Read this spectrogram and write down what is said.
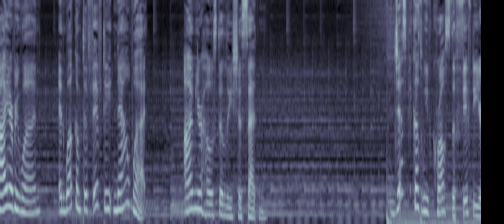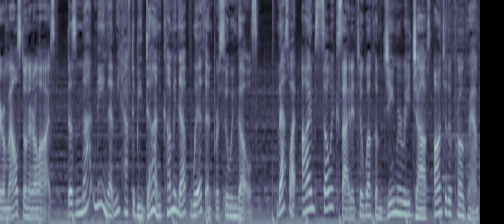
Hi, everyone, and welcome to 50 Now What? I'm your host, Alicia Sutton. Just because we've crossed the 50 year milestone in our lives does not mean that we have to be done coming up with and pursuing goals. That's why I'm so excited to welcome Jean Marie Jobs onto the program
